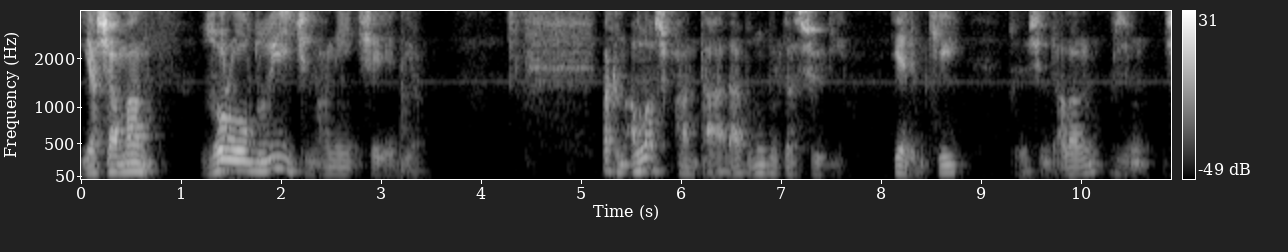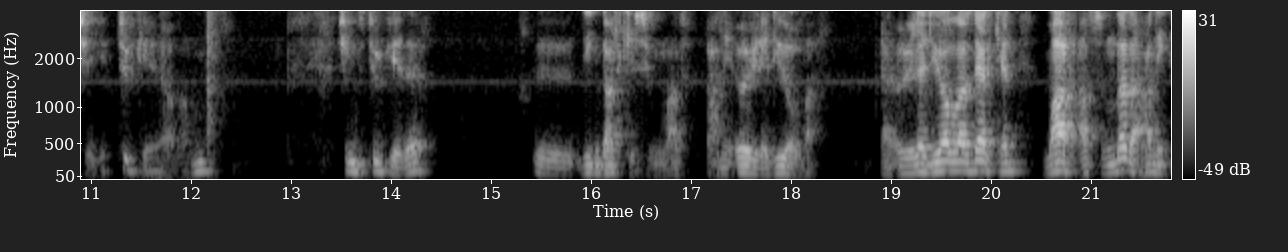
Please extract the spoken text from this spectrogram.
yaşaman zor olduğu için hani şey ediyor. Bakın Allah Subhanahu Teala bunu burada söyleyeyim. Diyelim ki şimdi alalım bizim şeyi Türkiye'ye alalım. Şimdi Türkiye'de e, dindar kesim var. Hani öyle diyorlar. Yani öyle diyorlar derken var aslında da hani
